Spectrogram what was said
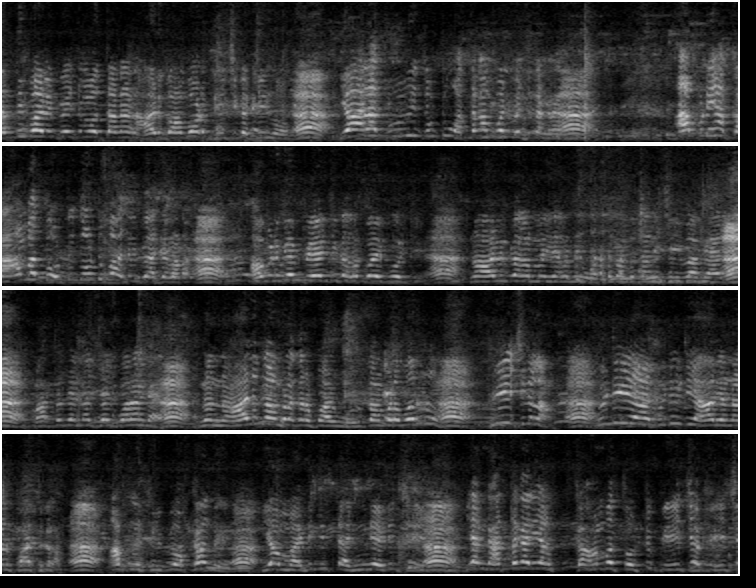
அந்திபாலி பேசும் போது தானே நாலு காம்போட பூச்சி கட்டிருந்தோம் யாரா துணி தொட்டு ஒத்த காம்போடு வச்சுட்டாங்க அப்படியே காம்ப தொட்டு தொட்டு பார்த்துட்டு பேசுறாடா. அவனுக்கே பேஞ்சு கலப்பாய் போச்சு. நாலு காம இறங்கி ஒத்த காம்பு தானே செய்வாங்க. மத்தது என்ன செய்ய போறாங்க? இன்னும் நாலு காம்பளை கரப்பாடு ஒரு காம்பளை வரும் பீச்சுக்கலாம். விடிய விடிட்டு யார் என்னன்னு பாத்துக்கலாம் அப்படின்னு திருப்பி உட்காந்து என் மடிக்கு தண்ணி அடிச்சு எங்க அத்தைக்காரி என் காம்ப தொட்டு பீச்ச பீச்ச.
